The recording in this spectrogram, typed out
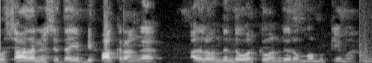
ஒரு சாதாரண விஷயத்த எப்படி பார்க்குறாங்க? அதில் வந்து இந்த ஒர்க்கு வந்து ரொம்ப முக்கியமாக இருக்கு.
